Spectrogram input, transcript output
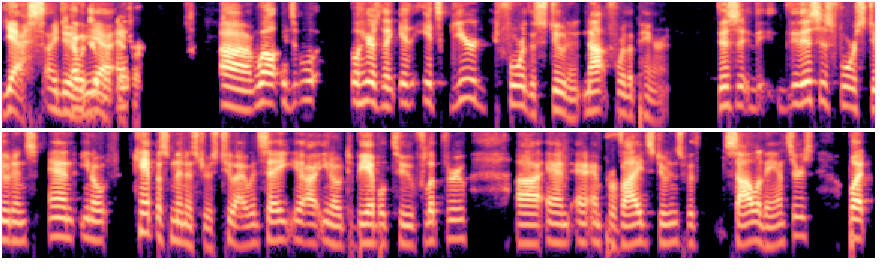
Yes i do. How would yeah and, uh, well it's well, here's the thing: it, it's geared for the student, not for the parent. This this is for students and you know campus ministers too. I would say uh, you know to be able to flip through uh, and, and, and provide students with solid answers. But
